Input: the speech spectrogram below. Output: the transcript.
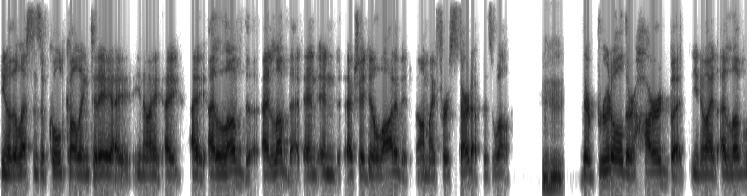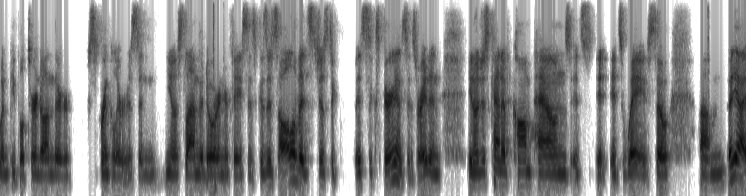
you know the lessons of cold calling today. I you know I I I, I love the I love that, and and actually I did a lot of it on my first startup as well. Mm-hmm they're brutal, they're hard, but you know, I, I love when people turned on their sprinklers and you know slam the door in your faces because it's all of it's just a, it's experiences right and you know just kind of compounds its it, its way so um but yeah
